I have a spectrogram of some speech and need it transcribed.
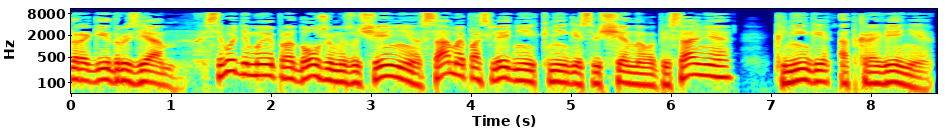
дорогие друзья! Сегодня мы продолжим изучение самой последней книги Священного Писания, книги Откровения.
